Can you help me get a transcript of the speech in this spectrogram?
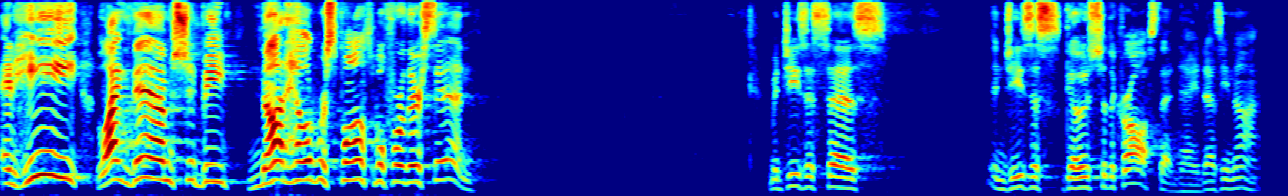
And he, like them, should be not held responsible for their sin. But Jesus says, and Jesus goes to the cross that day, does he not?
